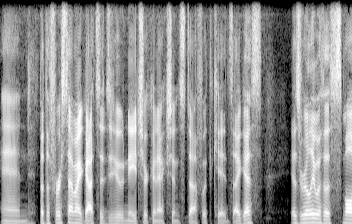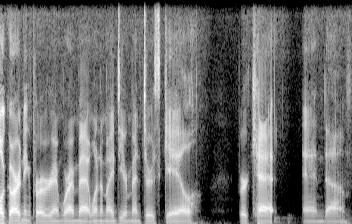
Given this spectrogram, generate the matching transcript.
and but the first time I got to do nature connection stuff with kids, I guess is really with a small gardening program where I met one of my dear mentors, Gail Burkett, and um,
